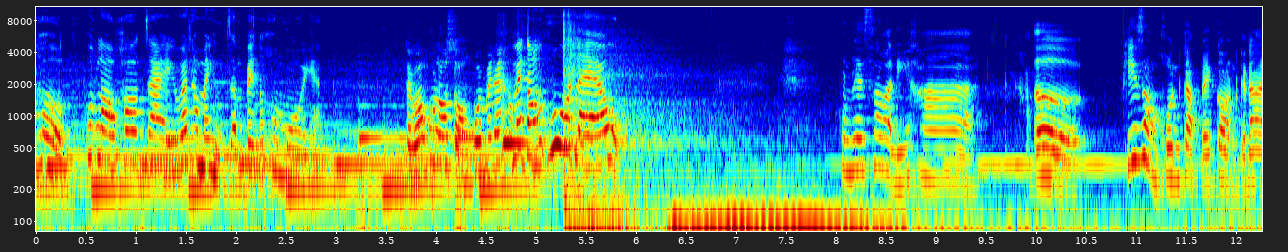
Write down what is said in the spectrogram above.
เถอะ พวกเราเข้าใจว่าทำไมถึงจำเป็นต้องขโมยอะ แต่ว่าพวกเราสองคนไม่ได้ขโย ไม่ต้องพูดแล้วคุณ เพชรสวัสดีค่ะ เออพี่สองคนกลับไปก่อนก็ได้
